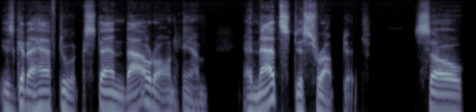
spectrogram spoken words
is going to have to extend out on him, and that's disruptive. So,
